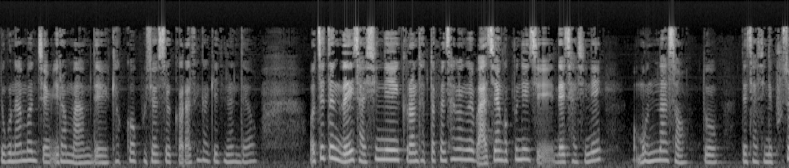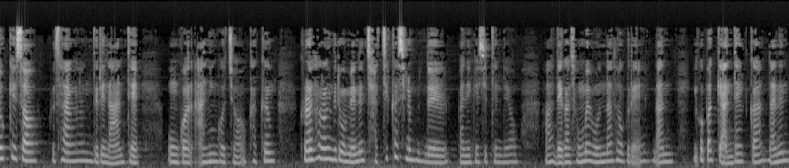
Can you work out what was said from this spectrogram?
누구나 한 번쯤 이런 마음들 겪어보셨을 거라 생각이 드는데요. 어쨌든 내 자신이 그런 답답한 상황을 맞이한 것 뿐이지 내 자신이 못나서 또 내 자신이 부족해서 그 상황들이 나한테 온 건 아닌 거죠. 가끔 그런 상황들이 오면은 자책하시는 분들 많이 계실 텐데요. 아, 내가 정말 못나서 그래. 난 이것밖에 안 될까? 나는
